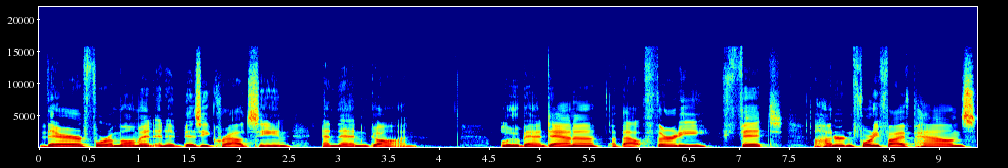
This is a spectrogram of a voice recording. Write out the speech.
there for a moment in a busy crowd scene, and then gone. Blue bandana, about 30, fit, 145 pounds.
